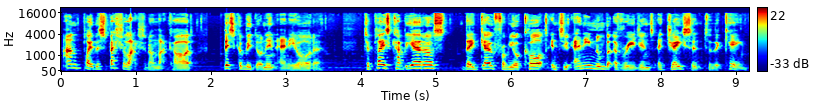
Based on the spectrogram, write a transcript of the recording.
and play the special action on that card. This could be done in any order. To place caballeros, they go from your court into any number of regions adjacent to the king.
